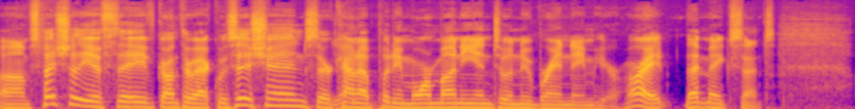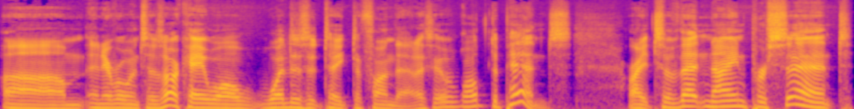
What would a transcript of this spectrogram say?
Um, especially if they've gone through acquisitions, they're kind of putting more money into a new brand name here. All right. That makes sense. Um, and everyone says, okay, well, what does it take to fund that? I say, well, it depends. All right, so that 9%,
